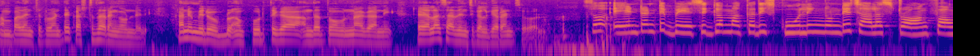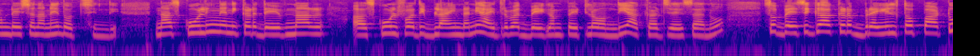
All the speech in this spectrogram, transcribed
సంపాదించడం అంటే కష్టతరంగా ఉండేది. కానీ మీరు పూర్తిగా అంధత్వం ఉన్నా కానీ ఎలా సాధించగలిగారు అంటే వాళ్ళు సో ఏంటంటే బేసిక్గా మాకు అది స్కూలింగ్ నుండే చాలా స్ట్రాంగ్ ఫౌండేషన్ అనేది వచ్చింది. నా స్కూలింగ్ నేను ఇక్కడ Devnar school for the blind అని హైదరాబాద్ బేగంపేటలో ఉంది అక్కడ చేశాను. సో బేసిక్గా అక్కడ బ్రెయిల్తో పాటు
